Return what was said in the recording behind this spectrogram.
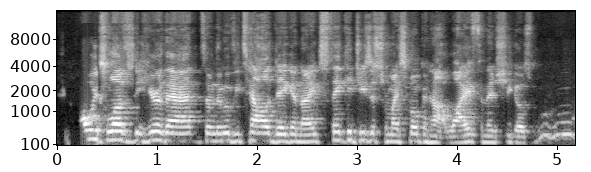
always loves to hear that from the movie Talladega Nights. Thank you, Jesus, for my smoking hot wife. And then she goes, Woo-hoo.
